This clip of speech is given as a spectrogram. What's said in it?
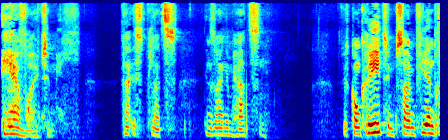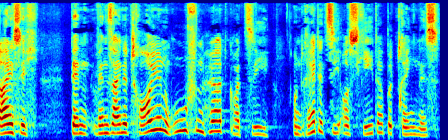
Er wollte mich. Da ist Platz in seinem Herzen. Es wird konkret im Psalm 34, denn wenn seine Treuen rufen, hört Gott sie und rettet sie aus jeder Bedrängnis.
